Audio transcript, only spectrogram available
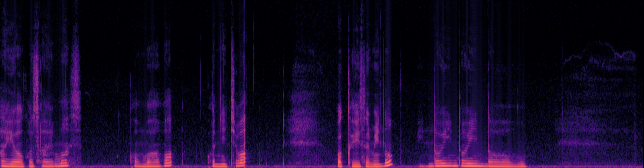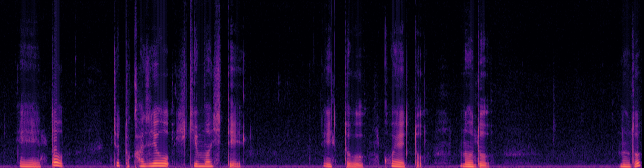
はようございます。こんばんは。こんにちは。枠泉のウィンドウィンドウィンドえーと、ちょっと風邪をひきまして、えっと、声と喉、喉？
